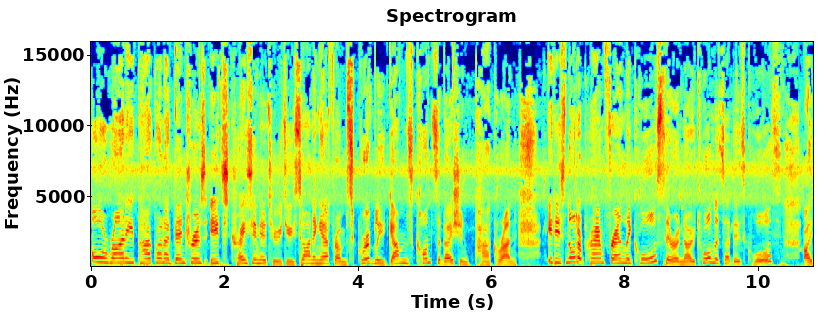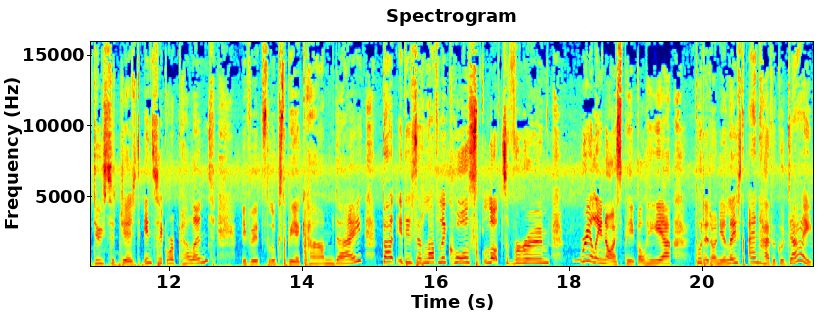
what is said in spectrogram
Alrighty, Parkrun adventurers, it's Tracey Natutu signing out from Scribbly Gums Conservation Parkrun. It is not a pram friendly course, there are no toilets at this course. I do suggest insect repellent if it looks to be a calm day, but it is a lovely course, lots of room, really nice people here. Put it on your list and have a good day.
